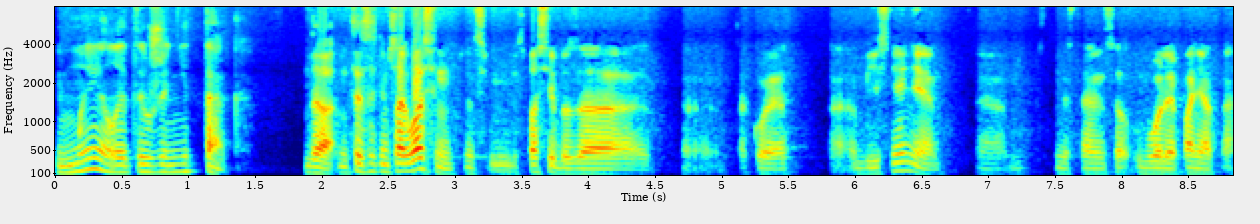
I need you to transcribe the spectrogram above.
имейл, это уже не так. Да, ну, ты с этим согласен? Спасибо за э, такое э, объяснение. Э, мне становится более понятно.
